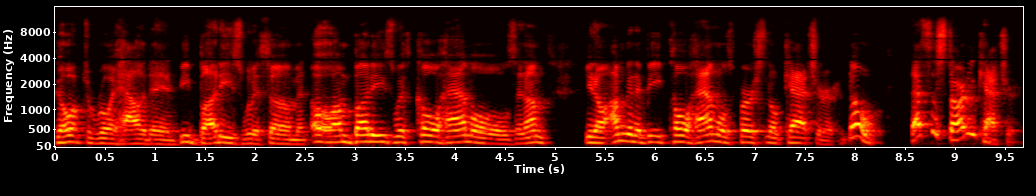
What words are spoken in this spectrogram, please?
go up to Roy Halladay and be buddies with them. And oh, I'm buddies with Cole Hamels, and I'm, you know, I'm gonna be Cole Hamels' personal catcher. No, that's the starting catcher.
